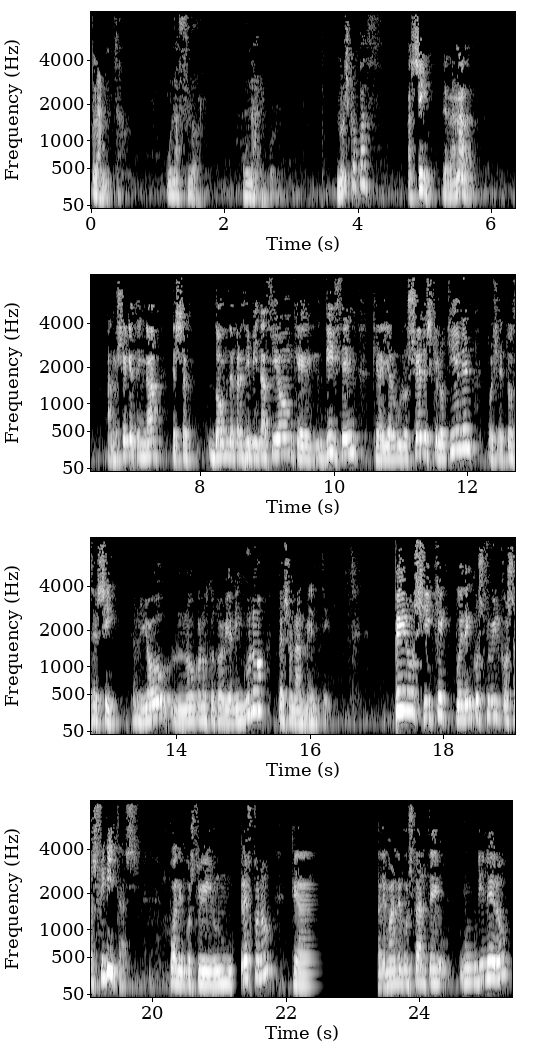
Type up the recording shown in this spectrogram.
planta, una flor, un árbol. No es capaz. Así, de la nada. A no ser que tenga ese don de precipitación que dicen que hay algunos seres que lo tienen, pues entonces sí, pero yo no conozco todavía ninguno personalmente. Pero sí que pueden construir cosas finitas. Pueden construir un teléfono que además de costarte un dinero,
